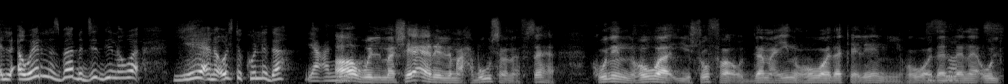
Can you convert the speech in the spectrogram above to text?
ال awareness بقى بتزيد دي اللي هو ياه أنا قلت كل ده؟ يعني آه والمشاعر اللي محبوسة نفسها. كون إن هو يشوفها قدام عينه هو ده كلامي هو ده اللي أنا. قلته.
